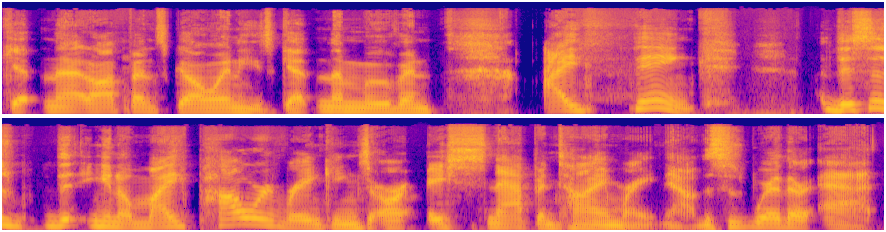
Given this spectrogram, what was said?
getting that offense going, he's getting them moving. I think this is, the, you know, my power rankings are a snap in time right now. This is where they're at.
